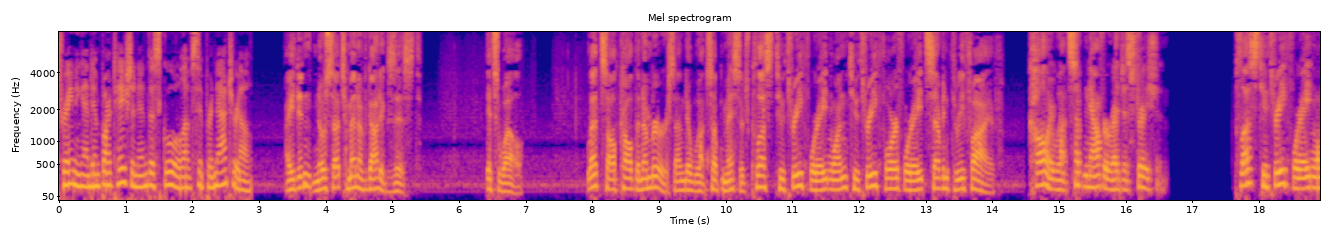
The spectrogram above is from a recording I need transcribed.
training and impartation in the School of Supernatural. I didn't know such men of God exist. It's well. Let's all call the number or send a WhatsApp message plus 2348123448735. Call or WhatsApp now for registration. Plus two three four eight one.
